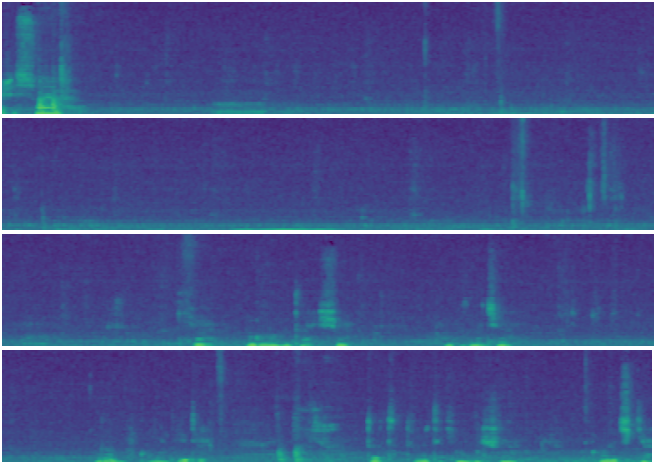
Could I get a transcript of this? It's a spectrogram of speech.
перерисуем. И голову, да, еще обозначим головку медведя. И тут тоже такие небольшие складочки.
